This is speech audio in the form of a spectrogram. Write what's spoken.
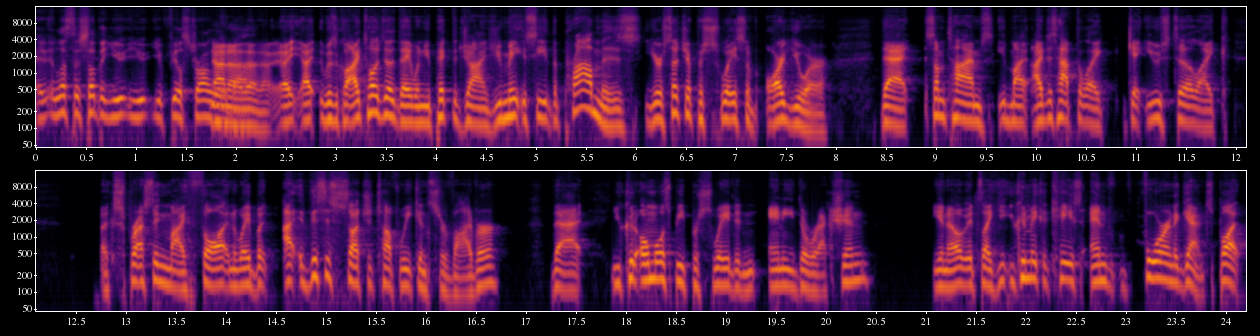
unless there's something you you, you feel strongly no, no, no, no, no. I, I, it was I told you the other day when you picked the Giants, you may see the problem is you're such a persuasive arguer that sometimes you might I just have to like get used to like expressing my thought in a way. But I, this is such a tough week in Survivor that you could almost be persuaded in any direction. You know, it's like you can make a case and for and against. But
